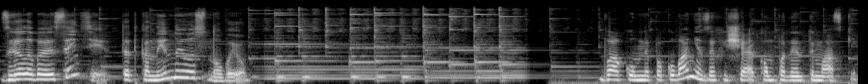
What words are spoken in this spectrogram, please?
з гелевою есенцією та тканинною основою. Вакуумне пакування захищає компоненти маски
